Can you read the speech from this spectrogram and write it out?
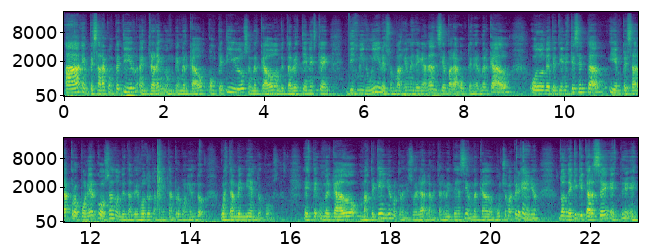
a empezar a competir, a entrar en, en, mercados competidos, en mercados donde tal vez tienes que disminuir esos márgenes de ganancia para obtener mercado, o donde te tienes que sentar y empezar a proponer cosas donde tal vez otros también están proponiendo o están vendiendo cosas. Este, un mercado más pequeño, porque Venezuela lamentablemente es así, un mercado mucho más pequeño, donde hay que quitarse este,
